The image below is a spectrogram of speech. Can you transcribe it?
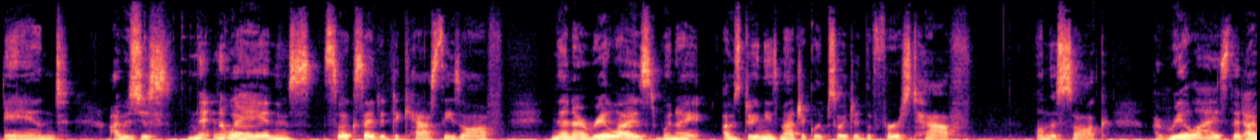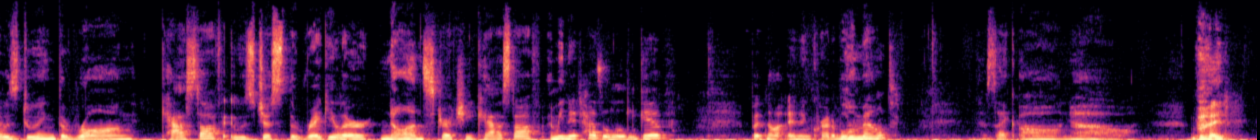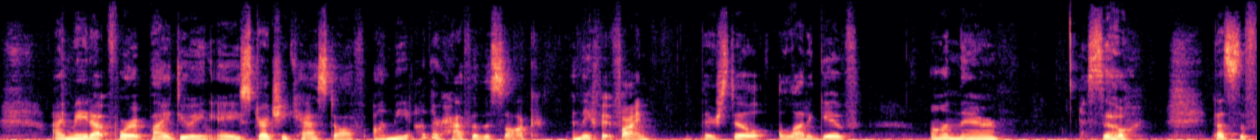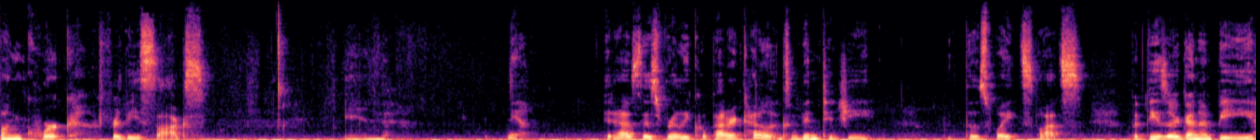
and I was just knitting away and I was so excited to cast these off. And then I realized when I, I was doing these magic loops, so I did the first half on the sock, I realized that I was doing the wrong cast off. It was just the regular non stretchy cast off. I mean, it has a little give, but not an incredible amount. It's like, oh no. But I made up for it by doing a stretchy cast off on the other half of the sock, and they fit fine. There's still a lot of give on there. So that's the fun quirk for these socks. And yeah, it has this really cool pattern. It kind of looks vintagey with those white spots. But these are gonna be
